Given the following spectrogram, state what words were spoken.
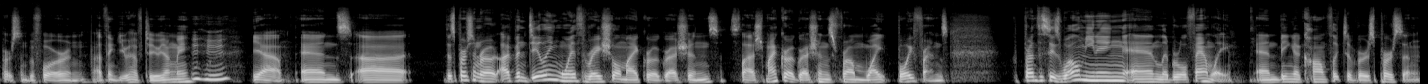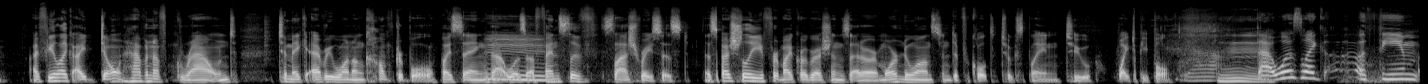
person before, and I think you have too, Young Mi. Mm-hmm. Yeah, and uh, this person wrote, "I've been dealing with racial microaggressions slash microaggressions from white boyfriends." Parentheses, well-meaning and liberal family, and being a conflict-averse person. I feel like I don't have enough ground to make everyone uncomfortable by saying that was offensive slash racist, especially for microaggressions that are more nuanced and difficult to explain to white people. Yeah. Hmm. That was like a theme,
